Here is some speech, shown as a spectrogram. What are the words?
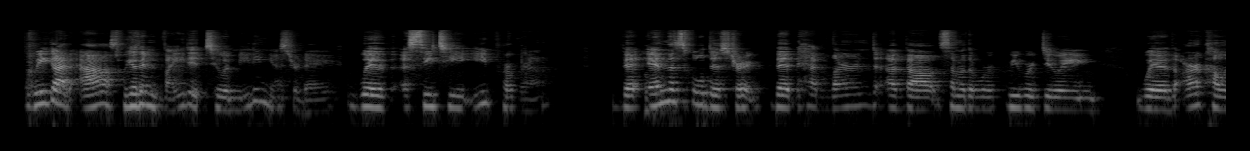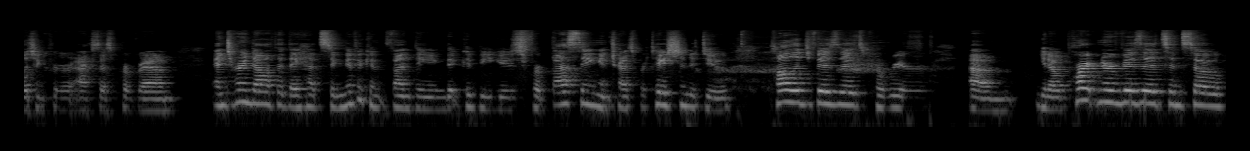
And we got asked, we got invited to a meeting yesterday with a CTE program that in the school district that had learned about some of the work we were doing with our college and career access program and turned out that they had significant funding that could be used for busing and transportation to do college visits career um, you know partner visits and so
